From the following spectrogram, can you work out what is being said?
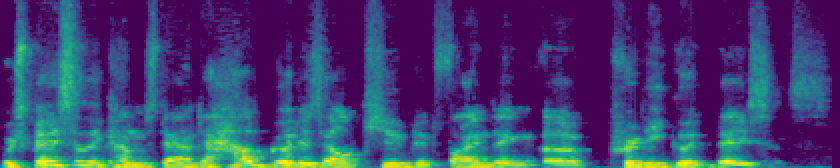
which basically comes down to how good is L cubed at finding a pretty good basis.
